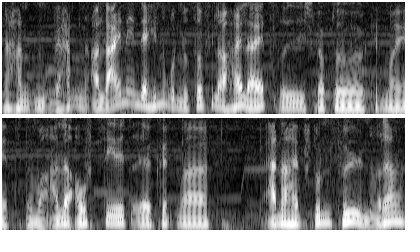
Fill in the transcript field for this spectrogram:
Wir hatten, wir hatten alleine in der Hinrunde so viele Highlights. Ich glaube, da kennen wir jetzt, wenn man alle aufzählt, äh, könnten wir eineinhalb Stunden füllen, oder?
